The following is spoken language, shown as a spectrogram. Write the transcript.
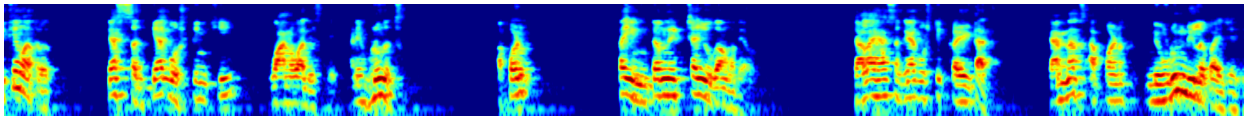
तिथे मात्र या सगळ्या गोष्टींची वानवा दिसते. आणि म्हणूनच आपण आता इंटरनेटच्या युगामध्ये आहोत. ज्याला ह्या सगळ्या गोष्टी कळतात त्यांनाच आपण निवडून दिलं पाहिजे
